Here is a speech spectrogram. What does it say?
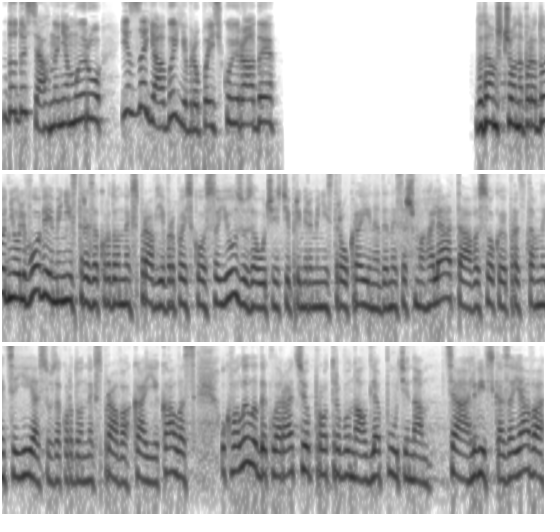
до досягнення миру із заяви Європейської ради. Додам, що напередодні у Львові міністри закордонних справ Європейського союзу за участі прем'єр-міністра України Дениса Шмигаля та високої представниці ЄС у закордонних справах Каї Калас ухвалили декларацію про трибунал для Путіна. Ця львівська заява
